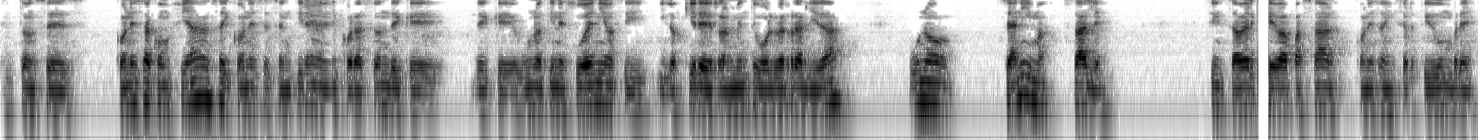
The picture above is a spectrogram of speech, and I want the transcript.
Entonces, con esa confianza y con ese sentir en el corazón de que, de que uno tiene sueños y, y los quiere realmente volver realidad, uno se anima, sale, sin saber qué va a pasar, con esa incertidumbre,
